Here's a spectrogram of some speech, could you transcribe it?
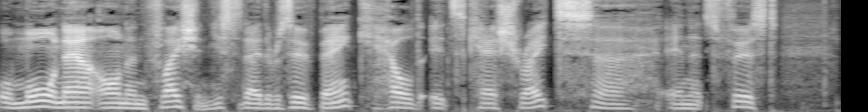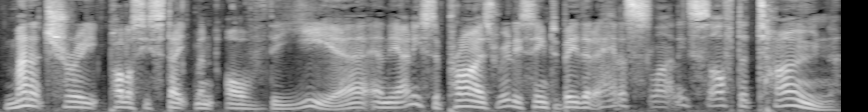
Well, more now on inflation. Yesterday, the Reserve Bank held its cash rate uh, in its first monetary policy statement of the year, and the only surprise really seemed to be that it had a slightly softer tone.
